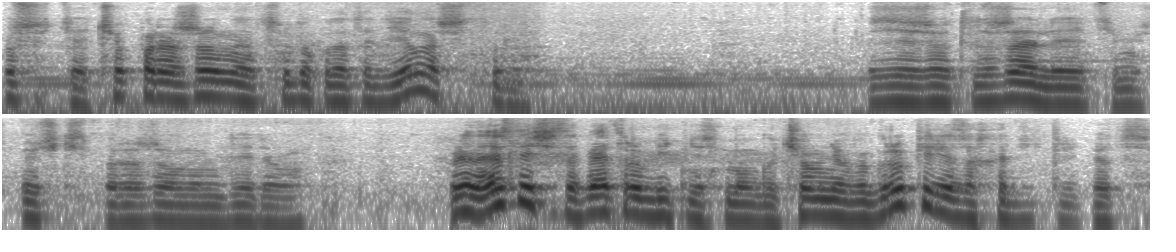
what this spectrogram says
Слушайте, а что пораженные отсюда куда-то делать, что ли? Здесь же вот лежали эти мешочки с пораженным деревом. Блин, а если я сейчас опять рубить не смогу? Что мне в игру перезаходить придется?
